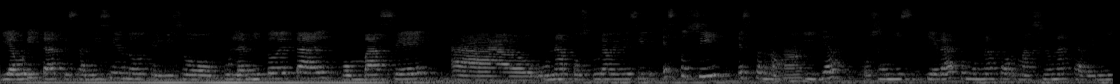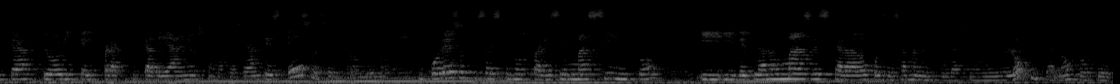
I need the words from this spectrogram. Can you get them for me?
Y ahorita te están diciendo que lo hizo fulanito de tal con base a una postura de decir esto sí, esto no, y ya, o sea, ni siquiera con una formación académica, teórica y práctica de años como se hace antes, eso es el problema. Y por eso quizás es que nos parece más cínico y, de plano más descarado pues esa manipulación ideológica, ¿no? Porque,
